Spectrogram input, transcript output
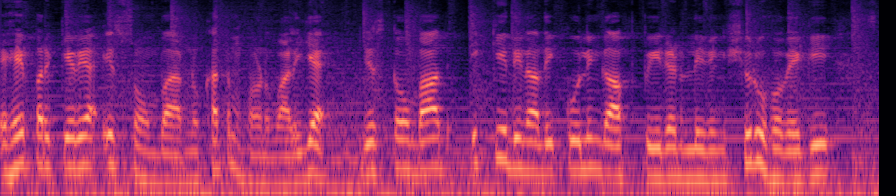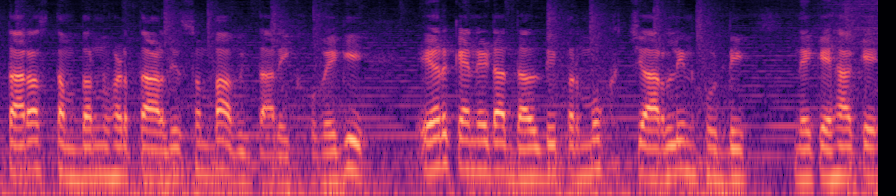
ਇਹ ਪ੍ਰਕਿਰਿਆ ਇਸ ਸੋਮਵਾਰ ਨੂੰ ਖਤਮ ਹੋਣ ਵਾਲੀ ਹੈ, ਜਿਸ ਤੋਂ ਬਾਅਦ 21 ਦਿਨਾਂ ਦੀ ਕੂਲਿੰਗ ਆਫ ਪੀਰੀਅਡ ਲਿਵਿੰਗ ਸ਼ੁਰੂ ਹੋਵੇਗੀ। 17 ਸਤੰਬਰ ਨੂੰ ਹੜਤਾਲ ਦੀ ਸੰਭਾਵਿਤ ਤਾਰੀਖ ਹੋਵੇਗੀ। 에ਅਰ ਕੈਨੇਡਾ ਦਲ ਦੀ ਪ੍ਰਮੁੱਖ ਚਾਰਲਿਨ ਹੁੱਡੀ ਨੇ ਕਿਹਾ ਕਿ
